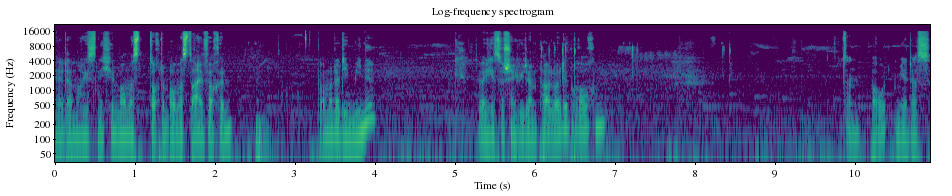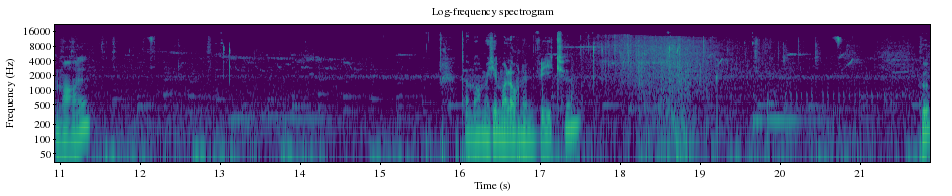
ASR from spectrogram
Ne, da mache ich es nicht hin. Bauen wir es. Doch, dann bauen wir es da einfach hin. Bauen wir da die Mine? Da werde ich jetzt wahrscheinlich wieder ein paar Leute brauchen. Dann baut mir das mal. Dann machen wir hier mal auch einen Weg hin. Huh?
